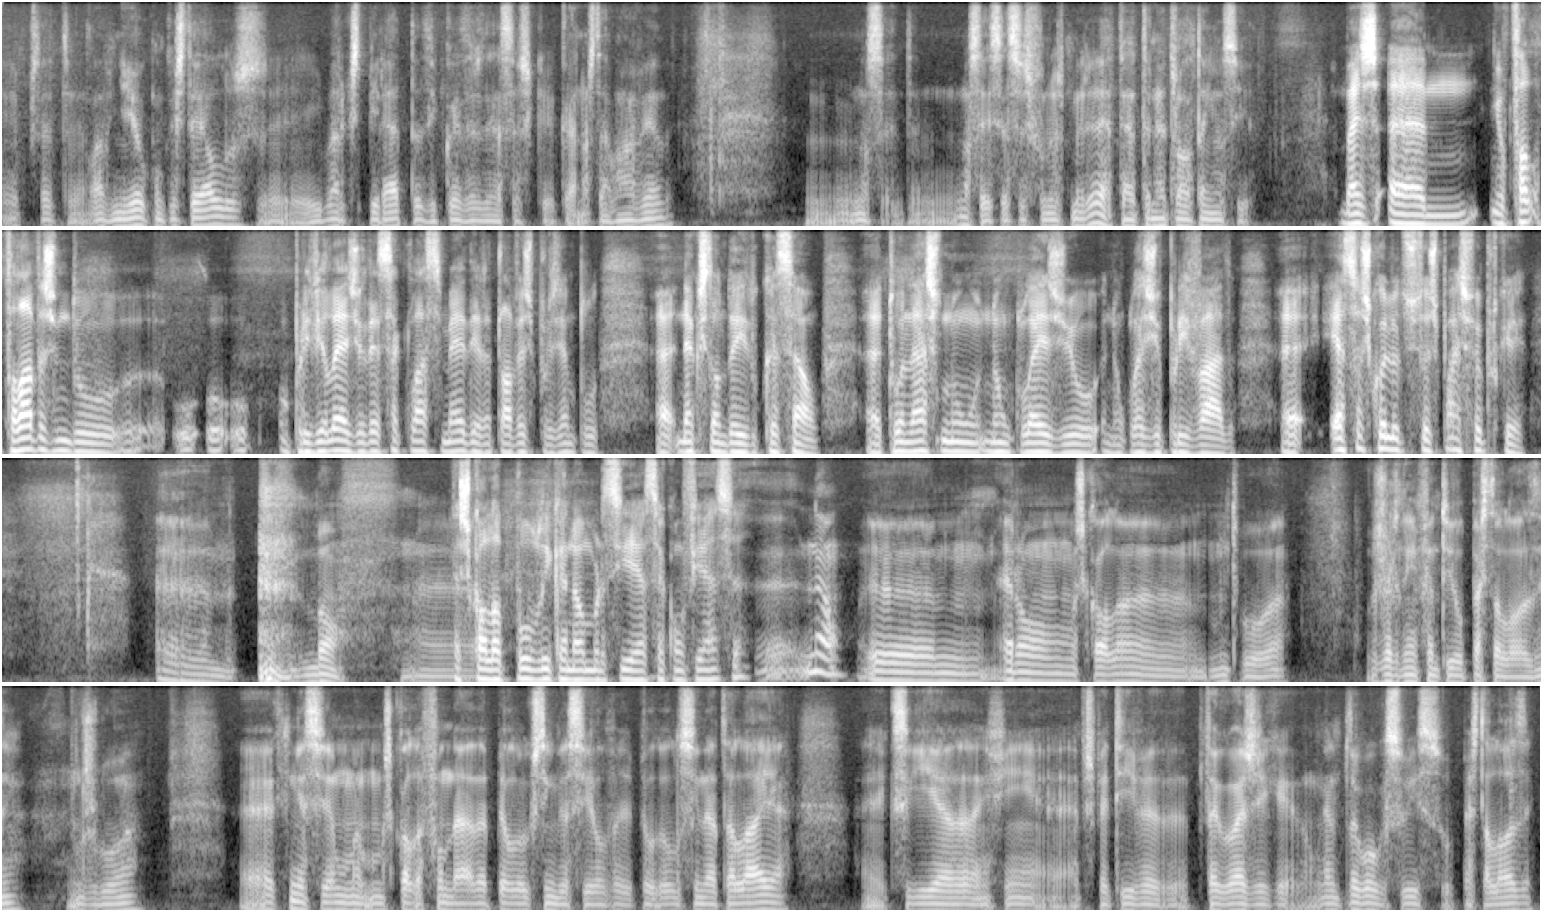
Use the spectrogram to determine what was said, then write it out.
E, portanto, lá vinha eu com castelos eh, e barcos de piratas e coisas dessas que cá não estavam à venda. Não sei, não sei se essas foram as primeiras, até, até natural tenham sido. Mas um, fal falavas-me do o, o, o, privilégio dessa classe média, era talvez, por exemplo, uh, na questão da educação. Uh, tu andaste num, num, colégio, num colégio privado. Uh, essa escolha dos teus pais foi porquê? bom, a escola pública não merecia essa confiança? não, era uma escola muito boa. O Jardim Infantil Pestalozzi, em Lisboa que tinha sido uma, uma, escola fundada pelo Agostinho da Silva e pelo Lucinda Atalaia, eh, que seguia, enfim, a perspectiva pedagógica de um grande pedagogo suíço, o Pestalozzi.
